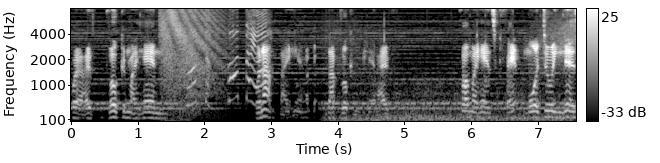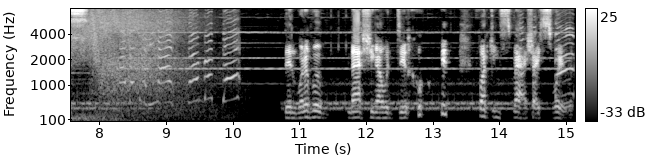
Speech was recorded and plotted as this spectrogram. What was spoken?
swear, I've broken my hand. Well, not my hand. Not broken my hand. I've found my hands cramp more doing this than whatever mashing I would do. fucking Smash, I swear.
